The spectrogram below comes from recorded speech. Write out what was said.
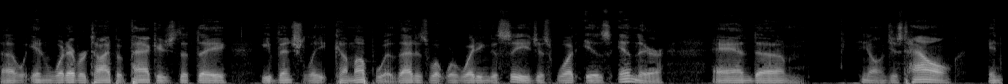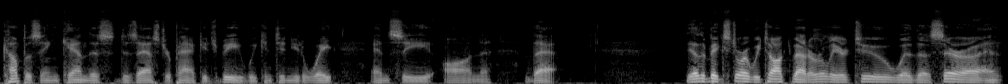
uh, in whatever type of package that they eventually come up with? That is what we're waiting to see, just what is in there, and um, you know, just how encompassing can this disaster package be? We continue to wait and see on that. The other big story we talked about earlier too with uh, Sarah and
